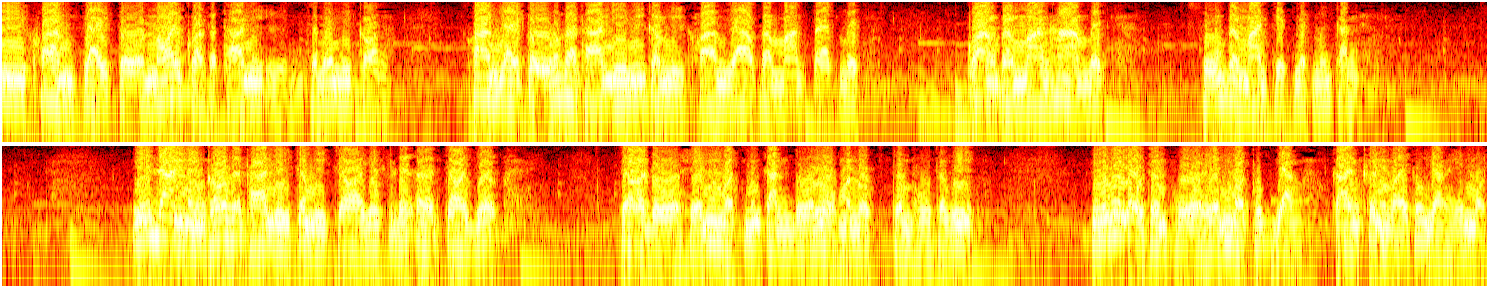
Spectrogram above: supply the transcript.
มีความใหญ่โตน้อยกว่าสถานีอื่นจะไม่นี้ก่อน ความใหญ่โตของสถานีนี้ก็มีความยาวประมาณแปดเมตร กว้างประมาณห้าเมตร สูงประมาณเจ็ดเมตรเหมือนกันอีกด้านหนึ่งของสถานีก็มีจอเยอะเออจอเยอะ จอดูเห็นหมดเหมือนกันดูโลกมนุษย์ชมพูทวีปหรือว่าโลกชมพูเห็นหมดทุกอย่าง การเคลื่อนไหวทุกอย่างเห็นหมด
